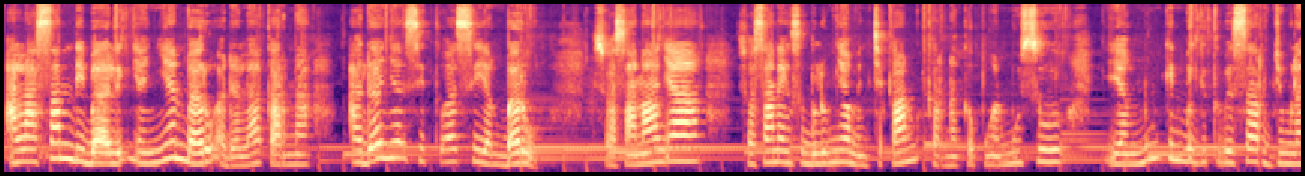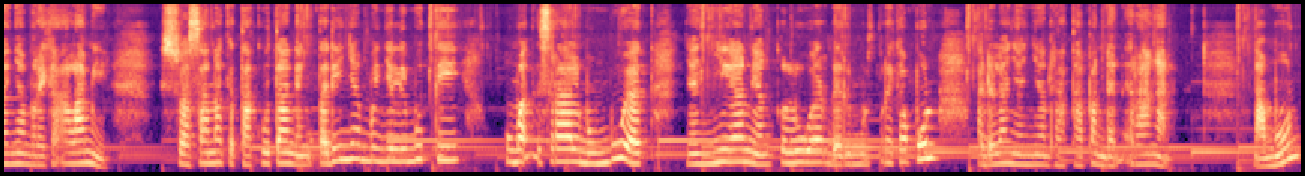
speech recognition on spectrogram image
Alasan dibalik nyanyian baru adalah karena adanya situasi yang baru. Suasananya, suasana yang sebelumnya mencekam karena kepungan musuh yang mungkin begitu besar jumlahnya mereka alami. Suasana ketakutan yang tadinya menyelimuti umat Israel membuat nyanyian yang keluar dari mulut mereka pun adalah nyanyian ratapan dan erangan. Namun,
